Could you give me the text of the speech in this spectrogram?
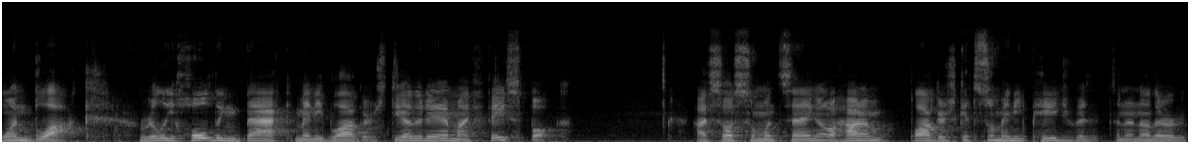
one block really holding back many bloggers. The other day on my Facebook, I saw someone saying, "Oh, how do bloggers get so many page visits?" And another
